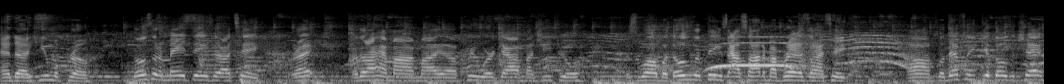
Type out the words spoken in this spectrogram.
and uh, HumaPro. Those are the main things that I take, right? And then I have my, my uh, pre-workout, my G Fuel as well. But those are the things outside of my brands that I take. Um, so definitely give those a check.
